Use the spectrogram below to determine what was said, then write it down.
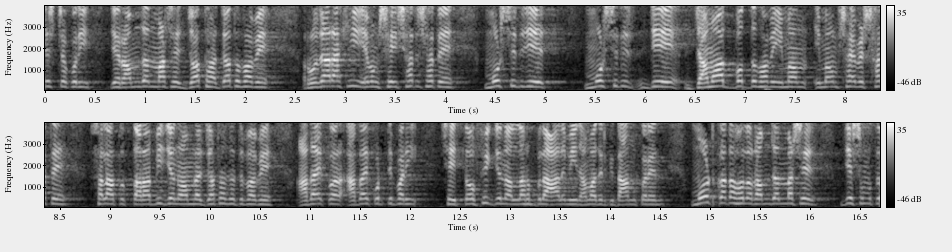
চেষ্টা করি যে রমজান মাসে যথাযথভাবে রোজা রাখি এবং সেই সাথে সাথে মসজিদে যে মসজিদে যে জামাতবদ্ধভাবে ইমাম ইমাম সাহেবের সাথে সালাত তারাবি যেন আমরা যথাযথভাবে আদায় কর, আদায় করতে পারি, সেই তৌফিক যেন আল্লাহ রবুল্লাহ আলমিন আমাদেরকে দান করেন। মোট কথা হলো রমজান মাসের যে সমস্ত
